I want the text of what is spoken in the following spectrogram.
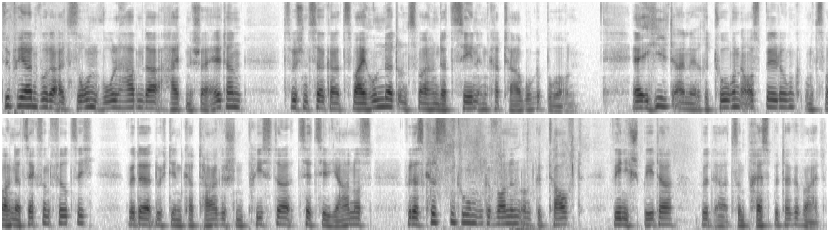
Cyprian wurde als Sohn wohlhabender heidnischer Eltern zwischen ca. 200 und 210 in Karthago geboren. Er erhielt eine Rhetorenausbildung. Um 246 wird er durch den karthagischen Priester Cäcilianus für das Christentum gewonnen und getauft. Wenig später wird er zum Presbyter geweiht.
